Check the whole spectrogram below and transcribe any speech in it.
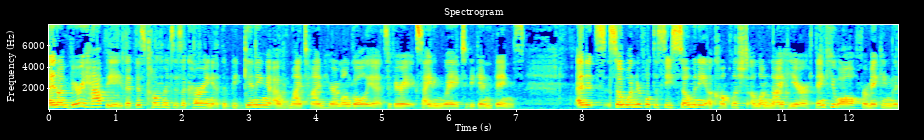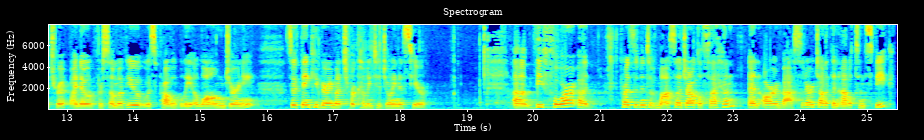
and I'm very happy that this conference is occurring at the beginning of my time here in Mongolia. It's a very exciting way to begin things. And it's so wonderful to see so many accomplished alumni here. Thank you all for making the trip. I know for some of you it was probably a long journey. So thank you very much for coming to join us here. Um, before uh, President of MASA, Jargal Saihan, and our ambassador, Jonathan Addleton, speak,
